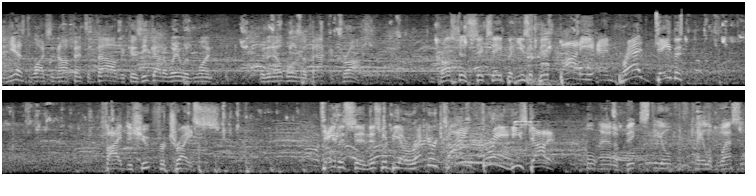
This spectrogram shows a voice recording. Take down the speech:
And he has to watch an offensive foul because he got away with one with an elbow in the back of Cross. Cross just 6'8", but he's a big body, and Brad Davis. Five to shoot for Trice. Davison, this would be a record-tying three. He's got it. And a big steal from Caleb Wesson.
